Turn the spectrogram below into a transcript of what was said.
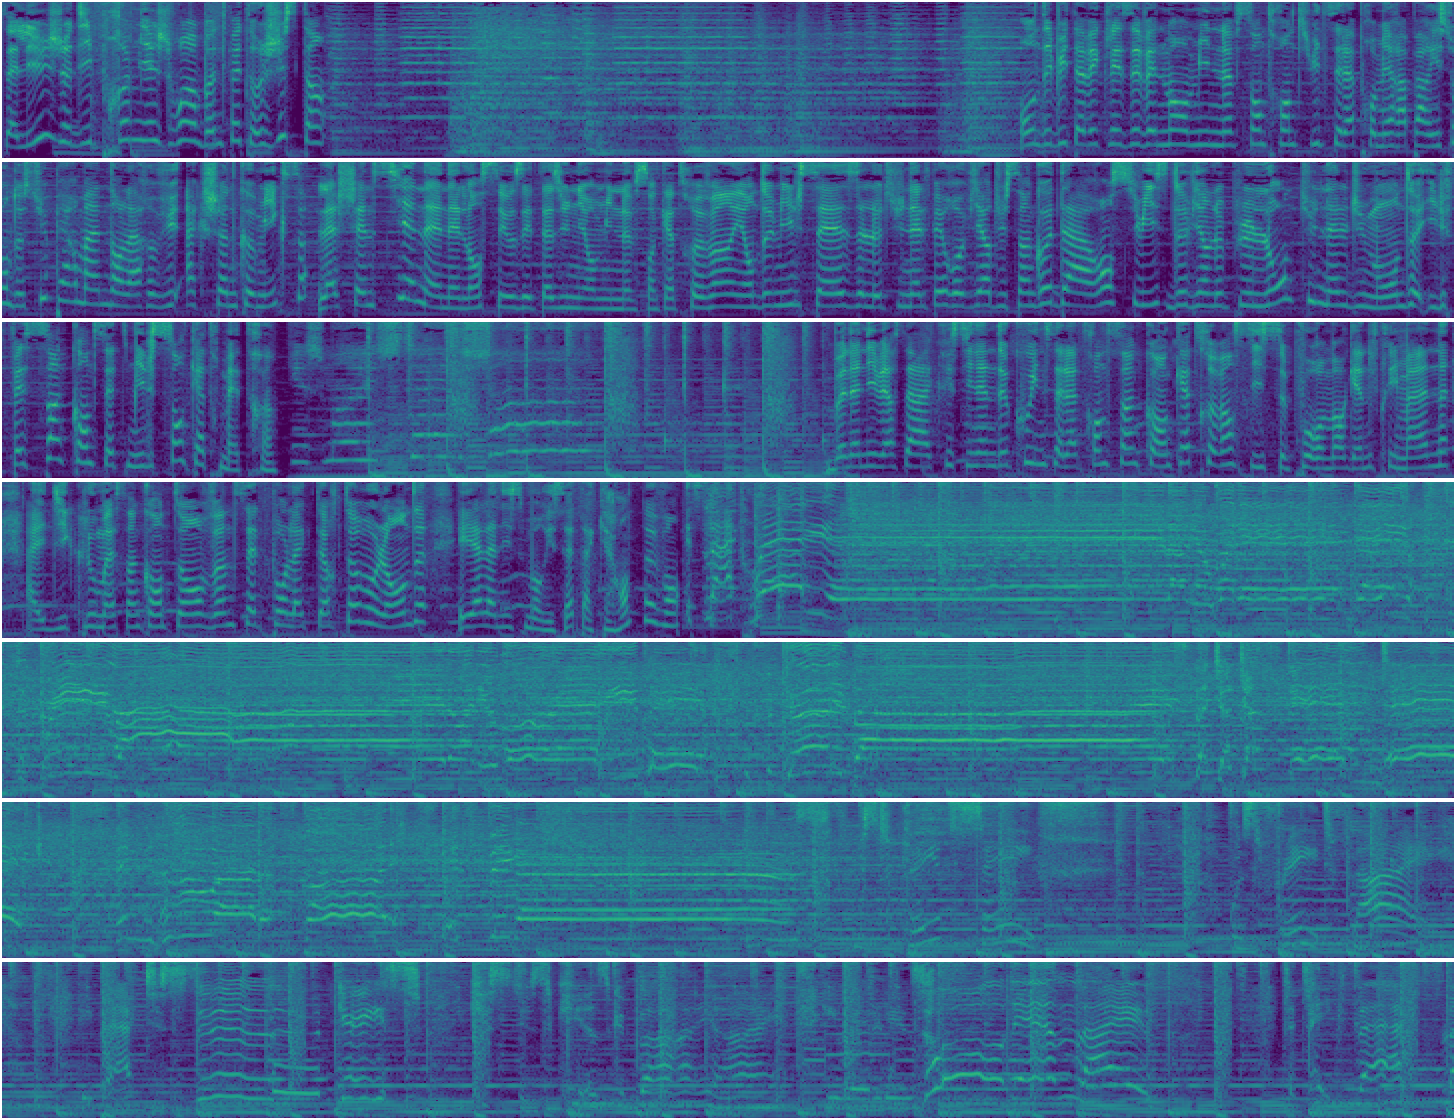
Salut, jeudi 1er juin, bonne fête au Justin. On débute avec les événements en 1938, c'est la première apparition de Superman dans la revue Action Comics. La chaîne CNN est lancée aux États-Unis en 1980 et en 2016, le tunnel ferroviaire du Saint-Godard en Suisse devient le plus long tunnel du monde. Il fait 57 104 mètres. Bon anniversaire à Christine de Queens, elle a 35 ans, 86 pour Morgan Freeman, Heidi Klum a 50 ans, 27 pour l'acteur Tom Holland et Alanis Morissette a 49 ans. It's like. by. He waited his whole damn life to take that.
